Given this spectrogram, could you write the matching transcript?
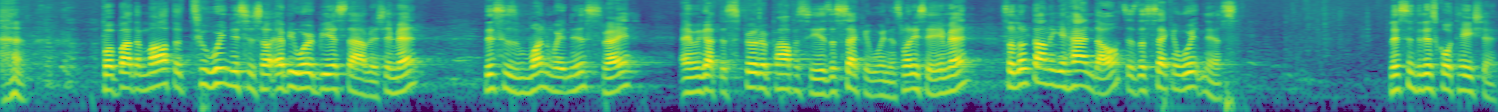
but by the mouth of two witnesses shall every word be established. Amen? This is one witness, right? And we got the spirit of prophecy as the second witness. What do you say? Amen? So look down at your handouts as the second witness. Listen to this quotation.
